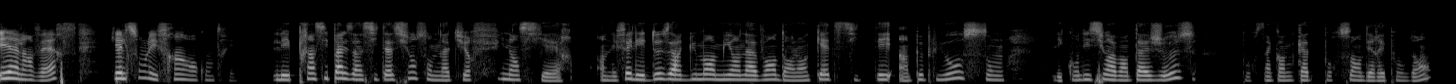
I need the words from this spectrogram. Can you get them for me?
et à l'inverse, quels sont les freins rencontrés? Les principales incitations sont de nature financière. En effet, les deux arguments mis en avant dans l'enquête citée un peu plus haut sont les conditions avantageuses pour 54% des répondants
